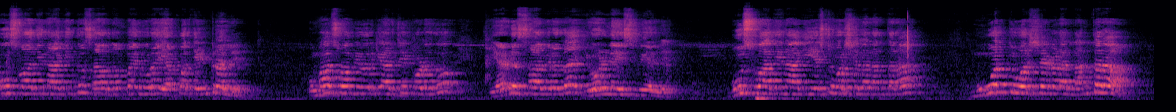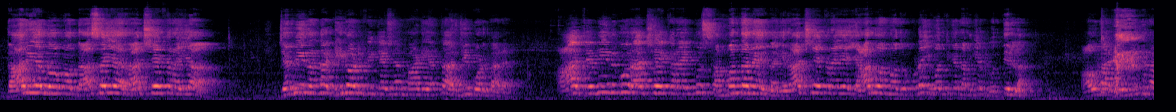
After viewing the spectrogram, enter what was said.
ಭೂಸ್ವಾಧೀನ ಆಗಿದ್ದು ಸಾವಿರದ ಒಂಬೈನೂರ ಎಪ್ಪತ್ತೆಂಟರಲ್ಲಿ ಕುಮಾರಸ್ವಾಮಿ ಅವರಿಗೆ ಅರ್ಜಿ ಕೊಡೋದು ಎರಡು ಸಾವಿರದ ಏಳನೇ ಇಸ್ವಿಯಲ್ಲಿ. ಭೂಸ್ವಾಧೀನ ಆಗಿ ಎಷ್ಟು ವರ್ಷದ ನಂತರ? ಮೂವತ್ತು ವರ್ಷಗಳ ನಂತರ ದಾರಿಯ ಹೋಗೋ ದಾಸಯ್ಯ, ರಾಜಶೇಖರಯ್ಯ ಜಮೀನನ್ನ ಡಿನೋಟಿಫಿಕೇಶನ್ ಮಾಡಿ ಅಂತ ಅರ್ಜಿ ಕೊಡ್ತಾರೆ. ಆ ಜಮೀನಿಗೂ ರಾಜಶೇಖರಯ್ಯಗೂ ಸಂಬಂಧನೇ ಇಲ್ಲ. ಈ ರಾಜಶೇಖರಯ್ಯ ಯಾರು ಅನ್ನೋದು ಕೂಡ ಇವತ್ತಿಗೆ ನಮಗೆ ಗೊತ್ತಿಲ್ಲ. ಅವನ ಜಮೀನಿನ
